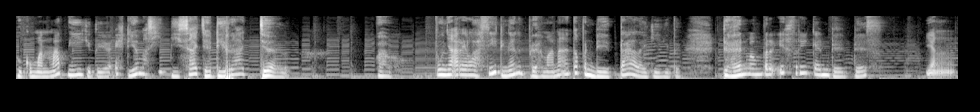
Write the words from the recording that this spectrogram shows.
hukuman mati gitu ya. Eh dia masih bisa jadi raja loh. Wow. Punya relasi dengan brahmana atau pendeta lagi gitu. Dan memperistrikan Dedes yang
